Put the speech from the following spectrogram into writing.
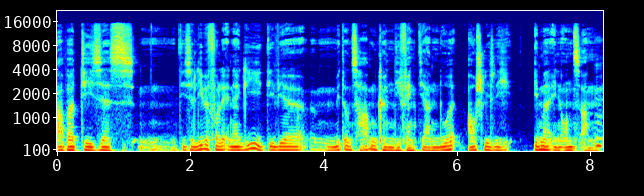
aber dieses, diese liebevolle Energie, die wir mit uns haben können, die fängt ja nur ausschließlich immer in uns an. Mhm.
